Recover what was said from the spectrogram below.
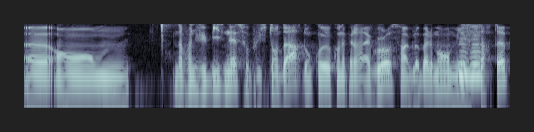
euh, en d'un point de vue business au plus standard, donc euh, qu'on appellerait la growth hein, globalement en milieu mm startup,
